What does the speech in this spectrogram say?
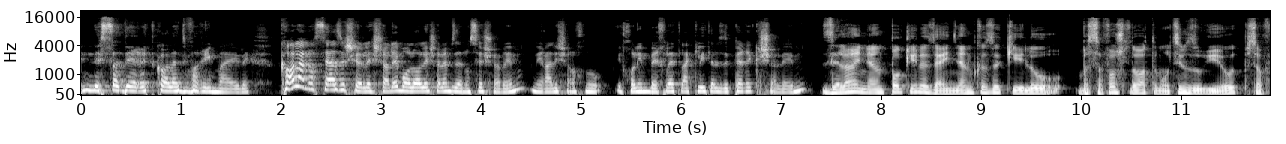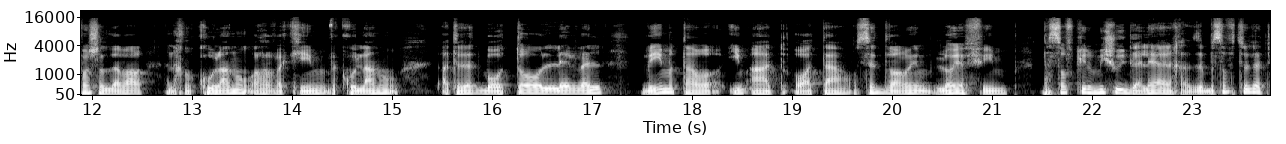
נסדר את כל הדברים האלה. כל הנושא הזה של לשלם או לא לשלם זה נושא שלם, נראה לי שאנחנו יכולים בהחלט להקליט על זה פרק שלם. זה לא העניין פה כאילו זה העניין כזה כאילו בסופו של דבר אתם רוצים זוגיות בסופו של דבר אנחנו כולנו רווקים וכולנו את יודעת באותו level ואם אתה אם את או אתה עושה דברים לא יפים בסוף כאילו מישהו יגלה עליך זה בסוף את יודעת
